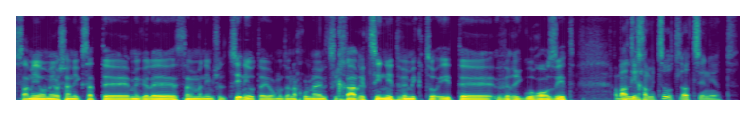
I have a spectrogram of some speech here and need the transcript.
סמי אומר שאני קצת uh, מגלה סממנים של ציניות היום, אז אנחנו ננהל שיחה רצינית ומקצועית uh, וריגורוזית. אמרתי על... חמיצות, לא ציניות.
